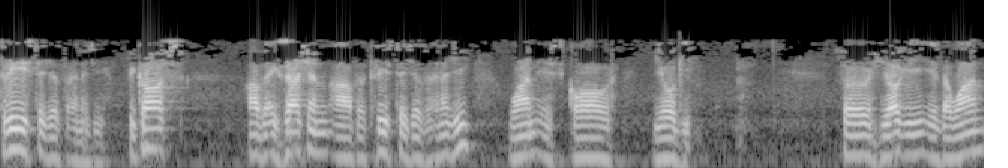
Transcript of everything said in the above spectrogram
three stages of energy. Because of the exertion of the three stages of energy, one is called yogi. So yogi is the one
